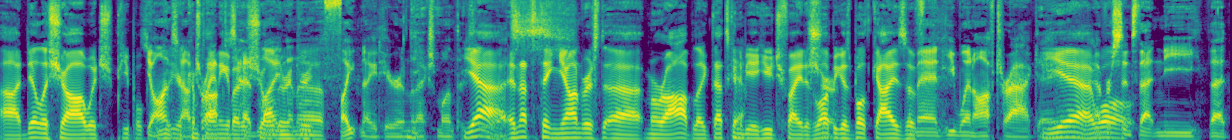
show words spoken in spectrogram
uh, Dillashaw, which people Yan's you're complaining about his his shoulder in injury. a fight night here in the next month. Or Yeah, so. and that's the thing. Jan versus uh, Merab, like that's going to Yeah. be a huge fight as well because both guys have. man, he went off track. eh? Yeah, ever well- since that knee, that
